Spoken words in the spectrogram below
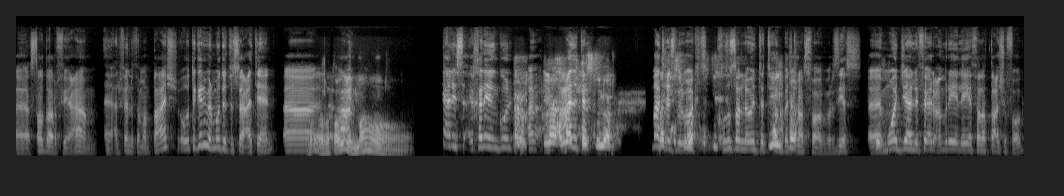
آه، صدر في عام آه، 2018 وتقريبا مدته ساعتين. آه، والله طويل ما هو يعني س- خلينا نقول أنا ما ما عادة- تحس بالوقت. ما ما تحس بالوقت. خصوصا لو أنت تحب ممتع. الترانسفورمرز. yes آه، yes. موجه للفئه العمرية اللي هي 13 وفوق.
